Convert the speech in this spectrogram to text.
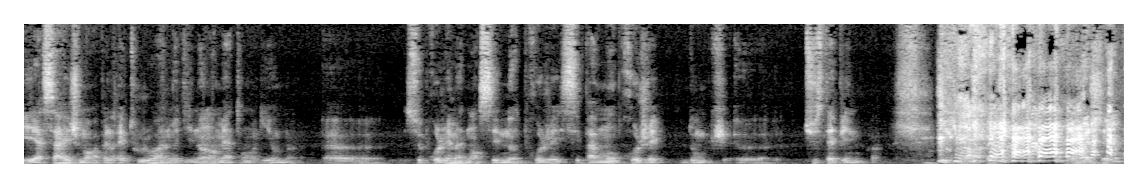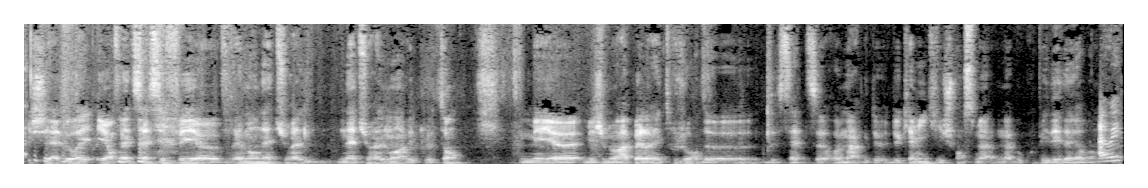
Et à ça, et je me rappellerai toujours, elle me dit Non, non, mais attends, Guillaume, ce projet maintenant, c'est notre projet, c'est pas mon projet. Donc, tu step in. Quoi. Et je me rappelle- et moi, j'ai- j'ai adoré. Et en fait, ça s'est fait euh, vraiment naturel, naturellement avec le temps. Mais, euh, mais je me rappellerai toujours de, de cette remarque de, de Camille qui, je pense, m'a m'a beaucoup aidé d'ailleurs dans Ah ma, oui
